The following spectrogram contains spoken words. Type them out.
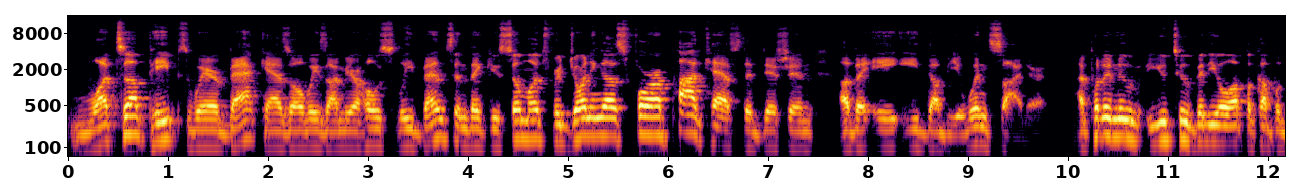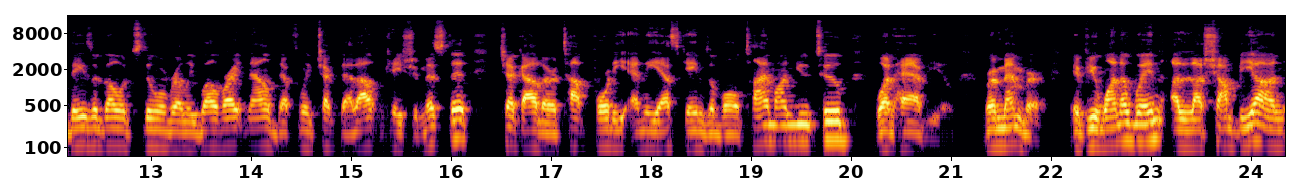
What's up, peeps? We're back. As always, I'm your host, Lee Benson. Thank you so much for joining us for our podcast edition of the AEW Insider. I put a new YouTube video up a couple days ago. It's doing really well right now. Definitely check that out in case you missed it. Check out our top 40 NES games of all time on YouTube, what have you. Remember, if you want to win a Le Champion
